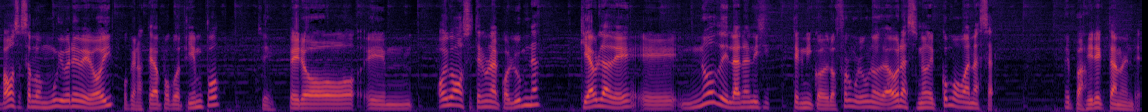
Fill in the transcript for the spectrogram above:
Vamos a hacerlo muy breve hoy, porque nos queda poco tiempo. Sí. Pero em, hoy vamos a tener una columna que habla de, eh, no del análisis técnico de los Fórmula 1 de ahora, sino de cómo van a ser. Directamente.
